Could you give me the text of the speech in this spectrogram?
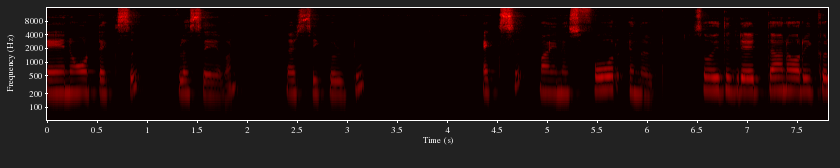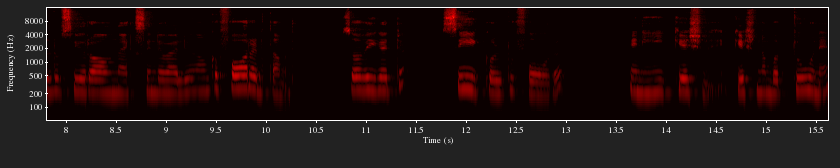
A nought X plus A one that's equal to X minus four എന്ന് കിട്ടും. സോ ഇത് great than or equal to zero ആവുന്ന എക്സിന്റെ വാല്യൂ നമുക്ക് ഫോർ എടുത്താൽ മതി. So we get C equal to four ഇനി ഈ ഇക്വേഷനെ ഇക്വേഷൻ നമ്പർ ടൂവിനെ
